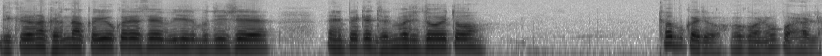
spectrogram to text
દીકરાના ઘરના કયું કરે છે, બીજું બધું છે, એને પેટે જન્મ લીધો હોય તો ઠપ કર્યો, ભગવાન ઉપાડ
